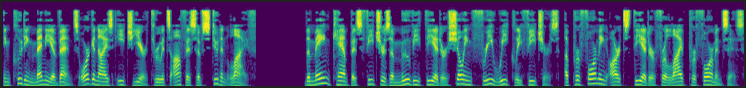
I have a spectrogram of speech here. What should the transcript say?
including many events organized each year through its Office of Student Life. The main campus features a movie theater showing free weekly features, a performing arts theater for live performances,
